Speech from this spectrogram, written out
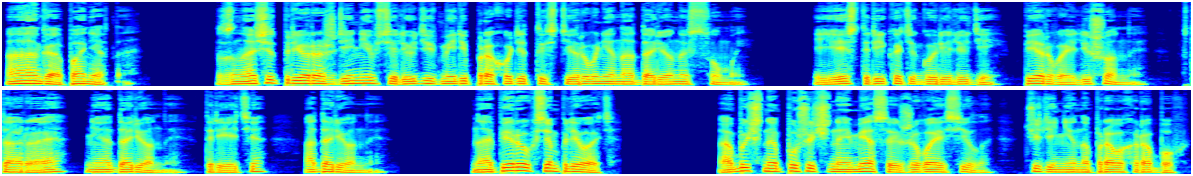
Ага, понятно. Значит, при рождении все люди в мире проходят тестирование на одаренность суммой. есть три категории людей. Первая — лишённые, Вторая — неодаренные. Третья — одаренные. На первых всем плевать. Обычное пушечное мясо и живая сила, чуть ли не на правах рабов,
